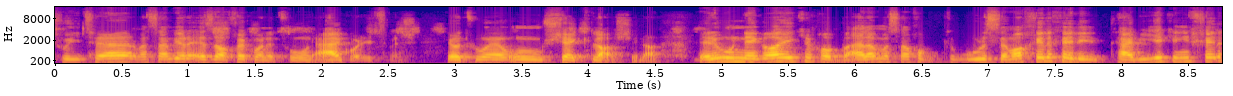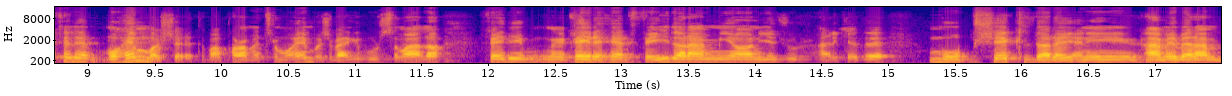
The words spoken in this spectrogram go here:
توییتر مثلا بیاره اضافه کنه تو اون الگوریتمش یا تو اون شکلاش اینا. یعنی اون نگاهی که خب الان مثلا خب تو بورس ما خیلی خیلی طبیعیه که این خیلی خیلی مهم باشه اتفاقا پارامتر مهم باشه. برای اینکه بورس ما الان خیلی غیر حرفه‌ای دارن میان یه جور حرکت مب شکل داره. یعنی همه برن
